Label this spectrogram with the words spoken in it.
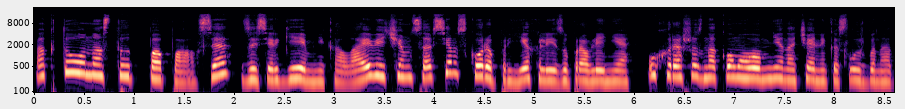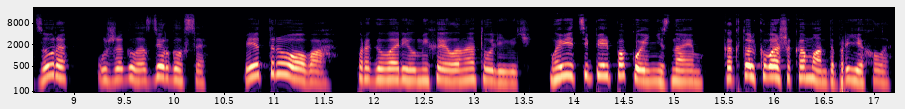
А кто у нас тут попался?» За Сергеем Николаевичем совсем скоро приехали из управления. У хорошо знакомого мне начальника службы надзора уже глаз дергался. «Петрова», — проговорил Михаил Анатольевич, — «мы ведь теперь покоя не знаем, как только ваша команда приехала».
